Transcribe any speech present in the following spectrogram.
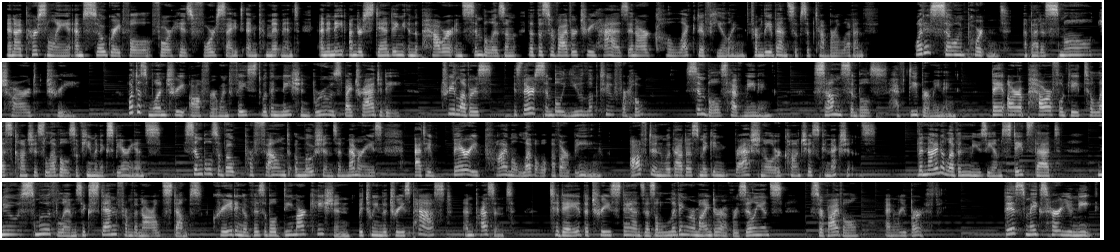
And I personally am so grateful for his foresight and commitment and innate understanding in the power and symbolism that the survivor tree has in our collective healing from the events of September 11th. What is so important about a small, charred tree? What does one tree offer when faced with a nation bruised by tragedy? Tree lovers, is there a symbol you look to for hope? Symbols have meaning. Some symbols have deeper meaning. They are a powerful gate to less conscious levels of human experience. Symbols evoke profound emotions and memories at a very primal level of our being often without us making rational or conscious connections. The 9 11 Museum states that new smooth limbs extend from the gnarled stumps, creating a visible demarcation between the tree's past and present. Today, the tree stands as a living reminder of resilience, survival, and rebirth. This makes her unique,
